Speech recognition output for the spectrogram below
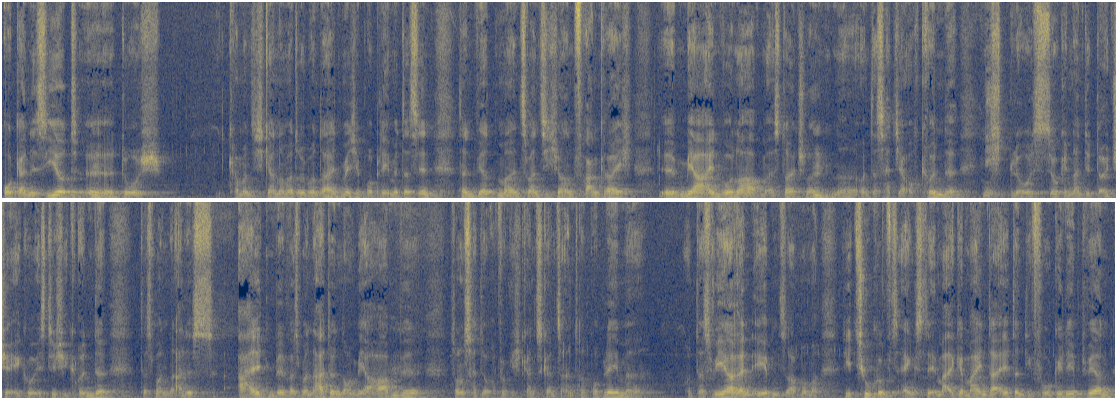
organisiert äh, mhm. durch kann man sich gerne mal darüber unterhalten, welche Probleme das sind. Dann wird man in 20 Jahren Frankreich äh, mehr Einwohner haben als Deutschland. Mhm. Ne? Und das hat ja auch Gründe, nicht bloß sogenannte deutsche egoistische Gründe, dass man alles erhalten will, was man hat und noch mehr haben will, sondern es hat auch wirklich ganz, ganz andere Probleme. Und das wären eben, sagen wir mal, die Zukunftsängste im Allgemeinen der Eltern, die vorgelebt werden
